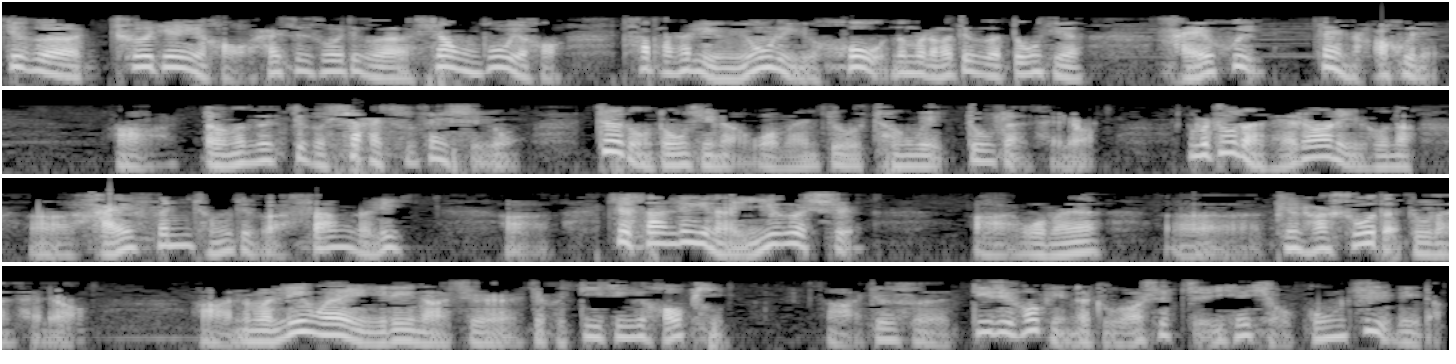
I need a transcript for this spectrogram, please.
这个车间也好，还是说这个项目部也好，他把它领用了以后，那么然后这个东西还会再拿回来啊，等着这个下一次再使用。这种东西呢，我们就称为周转材料。那么周转材料里头呢，呃，还分成这个三个类啊。这三类呢，一个是啊我们呃平常说的周转材料啊。那么另外一类呢是这个低质易耗品啊，就是低质好品呢，主要是指一些小工具类的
